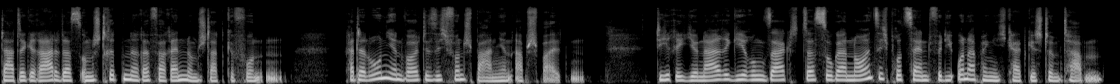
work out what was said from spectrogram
Da hatte gerade das umstrittene Referendum stattgefunden. Katalonien wollte sich von Spanien abspalten. Die Regionalregierung sagt, dass sogar 90 Prozent für die Unabhängigkeit gestimmt haben,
